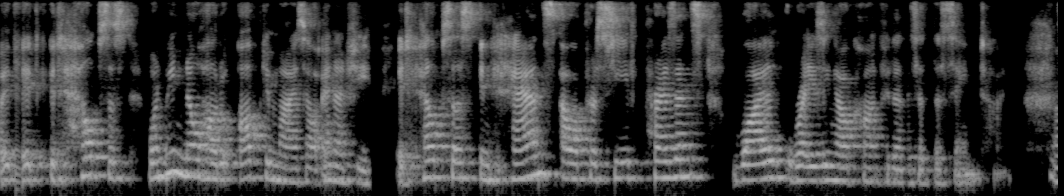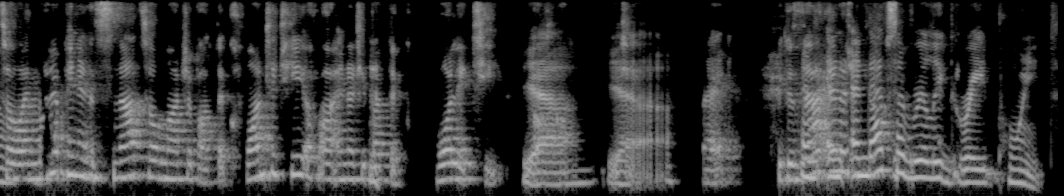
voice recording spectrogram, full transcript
it, it, it helps us when we know how to optimize our energy it helps us enhance our perceived presence while raising our confidence at the same time. Oh. so in my opinion it's not so much about the quantity of our energy mm. but the quality yeah yeah. right because that and, and, and that's a really great point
